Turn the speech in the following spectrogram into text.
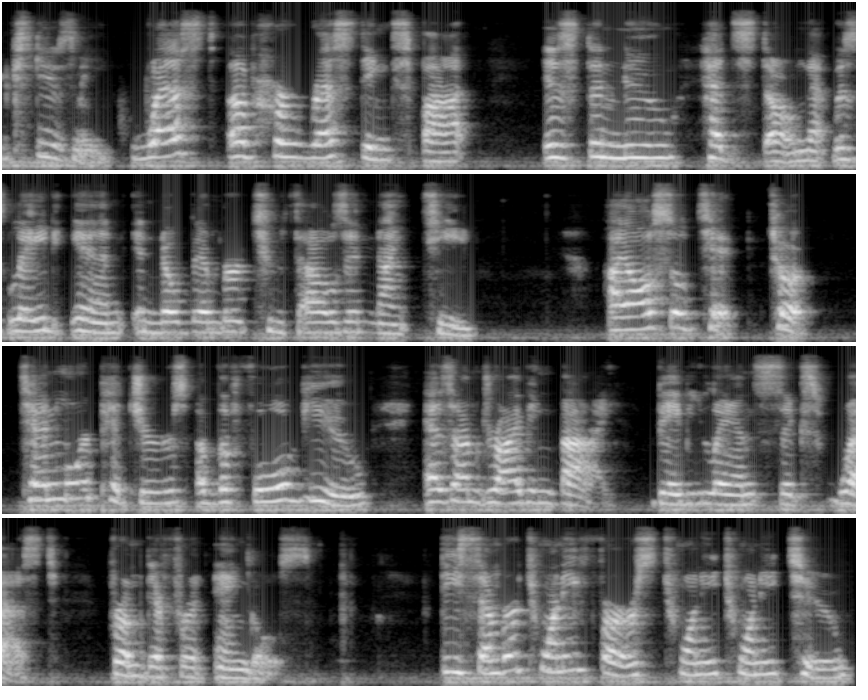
excuse me, west of her resting spot is the new headstone that was laid in in November 2019. I also t- took 10 more pictures of the full view as I'm driving by. Babyland 6 West from different angles. December 21st, 2022,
